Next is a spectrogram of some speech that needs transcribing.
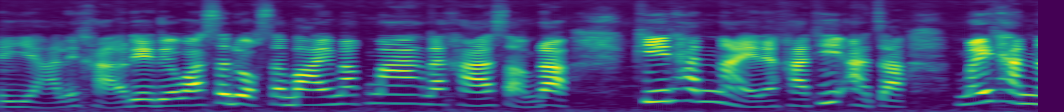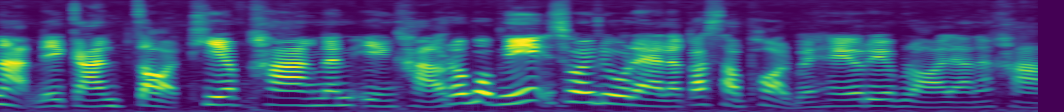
ริยะเลยค่ะ เรียกได้ว่าสะดวกสบายมากๆนะคะสำหรับพี่ท่านไหนนะคะ ที่อาจจะไม่ถนัดในการจอดเทียบข้างนั่นเองค่ะ ระบบนี้ช่วยดูแลแล้วก็ซัพพอร์ตไว้ให้เรียบร้อยแล้วนะคะ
